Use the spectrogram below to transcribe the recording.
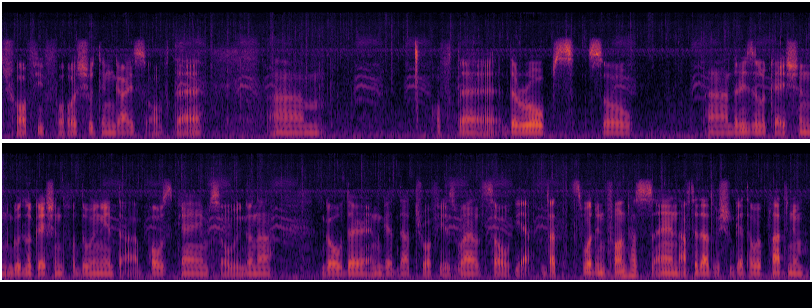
trophy for shooting guys of the um, of the the ropes. So uh, there is a location good location for doing it uh, post game so we're gonna go there and get that trophy as well. So yeah, that's what in front us and after that we should get our platinum.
